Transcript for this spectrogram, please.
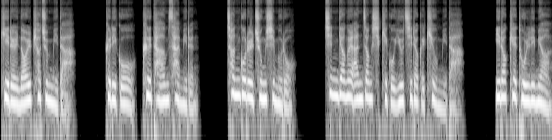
길을 넓혀줍니다. 그리고 그 다음 3일은 천골을 중심으로 신경을 안정시키고 유지력을 키웁니다. 이렇게 돌리면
